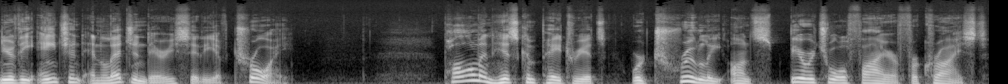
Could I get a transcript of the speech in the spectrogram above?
near the ancient and legendary city of Troy. Paul and his compatriots were truly on spiritual fire for Christ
